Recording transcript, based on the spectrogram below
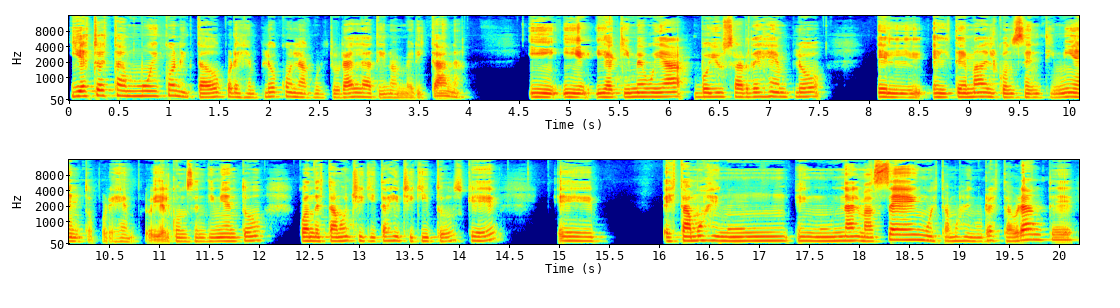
Y esto está muy conectado, por ejemplo, con la cultura latinoamericana. Y, aquí me voy a, voy a usar de ejemplo el, tema del consentimiento, por ejemplo, y el consentimiento cuando estamos chiquitas y chiquitos, que eh, estamos en un, en un almacén o estamos en un restaurante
